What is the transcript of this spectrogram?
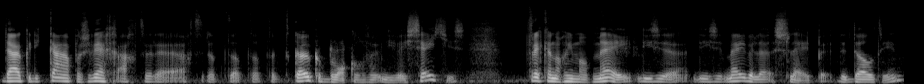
Duiken die kapers weg achter, uh, achter dat, dat, dat, dat keukenblok of die wc'tjes. Trekken nog iemand mee die ze, die ze mee willen slepen, de dood in.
